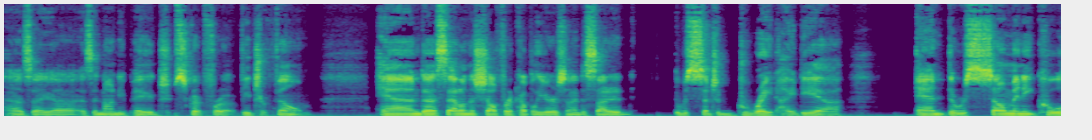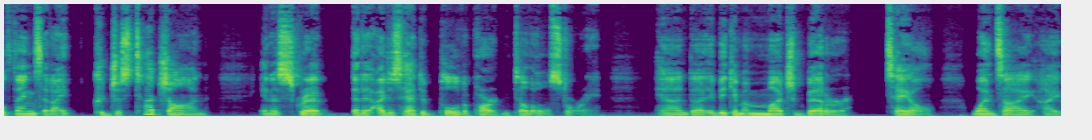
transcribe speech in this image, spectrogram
as a uh, as a 90 page script for a feature film, and uh, sat on the shelf for a couple of years. And I decided it was such a great idea. And there were so many cool things that I could just touch on in a script that I just had to pull it apart and tell the whole story. And uh, it became a much better tale once I, I,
